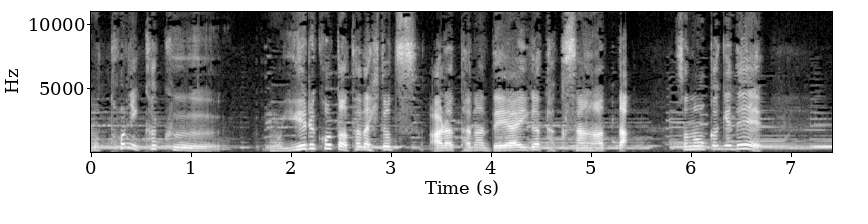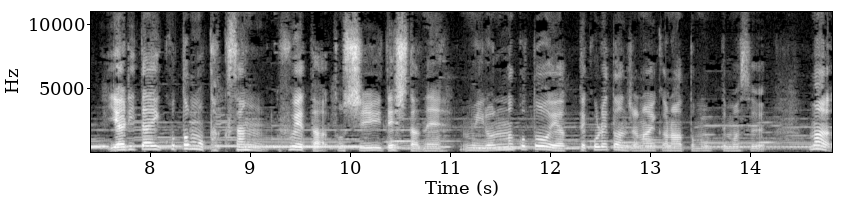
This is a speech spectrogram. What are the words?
もうとにかくもう言えることはただ一つ新たな出会いがたくさんあった。そのおかげでやりたいこともたくさん増えた年でしたね。もういろんなことをやってこれたんじゃないかなと思ってます。まあ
